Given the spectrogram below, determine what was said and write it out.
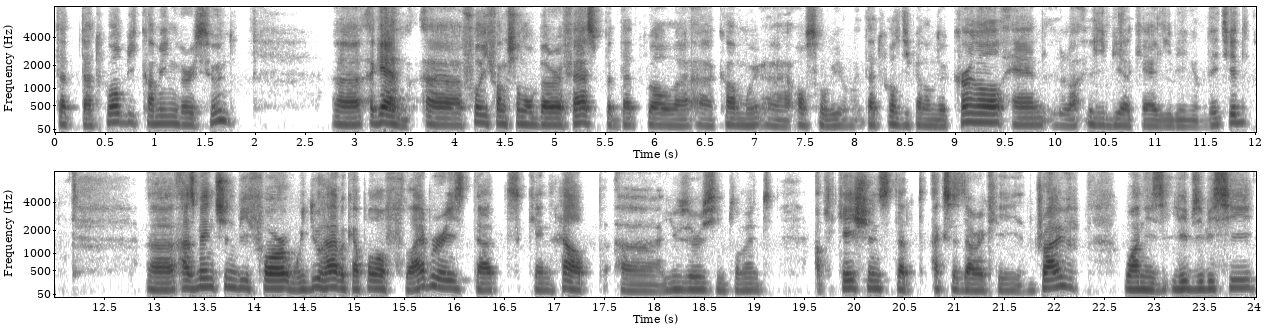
that, that will be coming very soon. Uh, again, uh, fully functional Btrfs, but that will uh, uh come uh, also, that will depend on the kernel and libblkid being updated. Uh, as mentioned before, we do have a couple of libraries that can help users implement applications that access directly Drive. One is libzbc,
